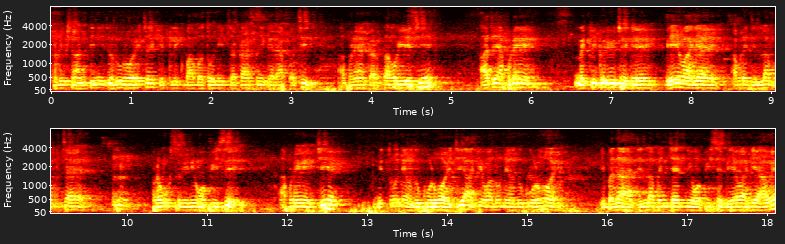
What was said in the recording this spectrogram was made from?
થોડીક શાંતિની જરૂર હોય છે, કેટલીક બાબતોની ચકાસણી કર્યા પછી આપણે આ કરતા હોઈએ છીએ. આજે આપણે નક્કી કર્યું છે કે બે વાગ્યાએ આપણે જિલ્લા પંચાયત પ્રમુખશ્રીની ઓફિસે આપણે જે મિત્રોને અનુકૂળ હોય, જે આગેવાનોને અનુકૂળ હોય, એ બધા જિલ્લા પંચાયતની ઓફિસે બે વાગે આવે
